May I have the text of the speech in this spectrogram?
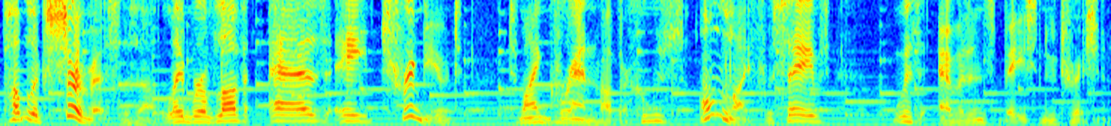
public service, as a labor of love, as a tribute to my grandmother, whose own life was saved with evidence-based nutrition.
